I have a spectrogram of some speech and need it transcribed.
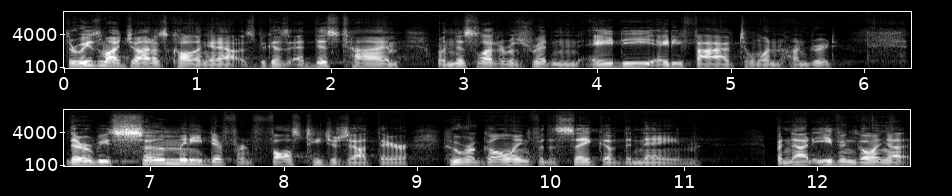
The reason why John is calling it out is because at this time, when this letter was written, AD 85 to 100, there would be so many different false teachers out there who were going for the sake of the name, but not even going out,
